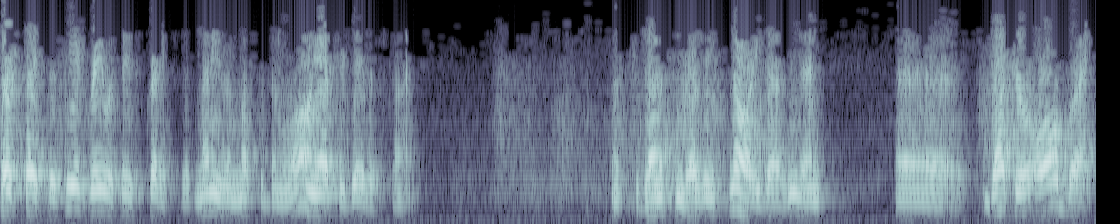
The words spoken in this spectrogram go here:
First place, does he agree with these critics that many of them must have been long after David's time? Mr. Denison, does he? No, he doesn't. And uh, Dr. Albright,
